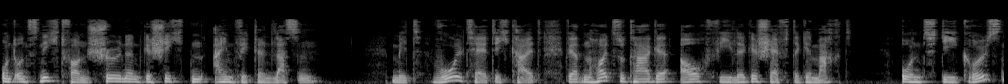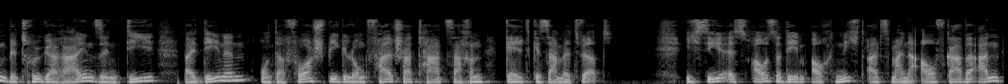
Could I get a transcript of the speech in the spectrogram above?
und uns nicht von schönen Geschichten einwickeln lassen. Mit Wohltätigkeit werden heutzutage auch viele Geschäfte gemacht. Und die größten Betrügereien sind die, bei denen unter Vorspiegelung falscher Tatsachen Geld gesammelt wird. Ich sehe es außerdem auch nicht als meine Aufgabe an,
